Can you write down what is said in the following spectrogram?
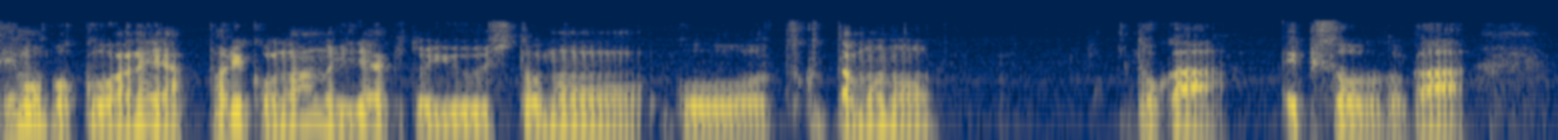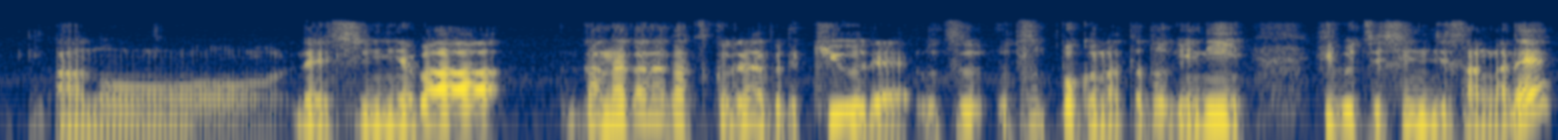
でも僕はね、やっぱりこの庵野秀明という人の、こう、作ったものとか、エピソードとか、あのー、ね、新エヴァがなかなか作れなくて Q でうつ、うつっぽくなった時に、樋口真嗣さんがね、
